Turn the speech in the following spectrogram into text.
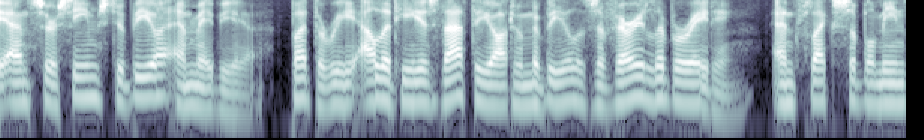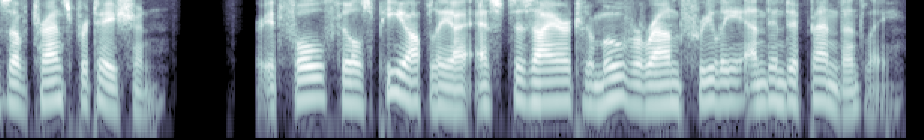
The answer seems to be a and maybe a, but the reality is that the automobile is a very liberating and flexible means of transportation. It fulfills people's desire to move around freely and independently.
